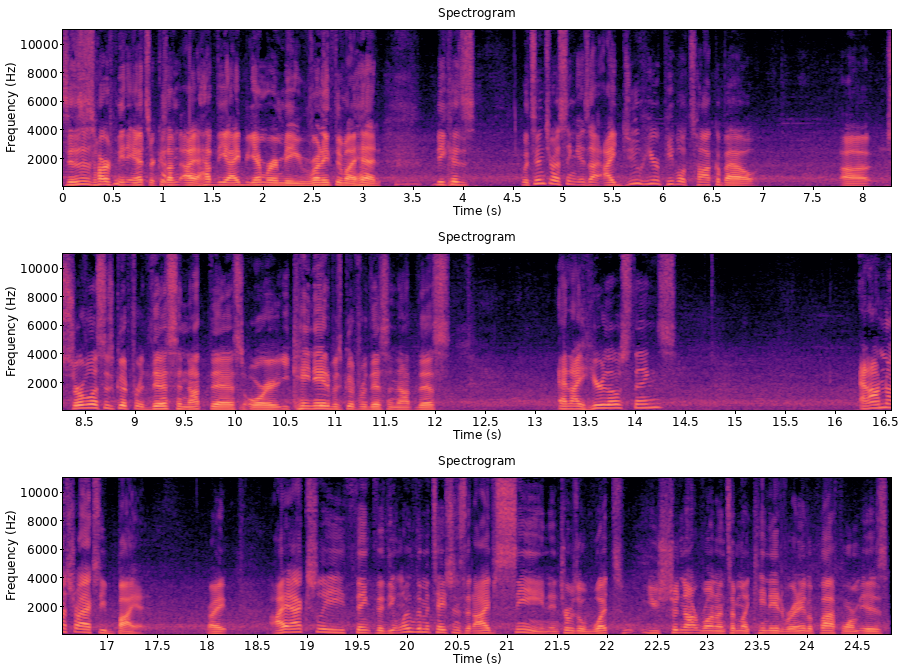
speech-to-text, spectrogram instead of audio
see, this is hard for me to answer because I have the IBMer in me running through my head. Because what's interesting is I, I do hear people talk about uh, serverless is good for this and not this, or Knative is good for this and not this. And I hear those things, and I'm not sure I actually buy it, right? I actually think that the only limitations that I've seen in terms of what you should not run on something like Knative or any other platform is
